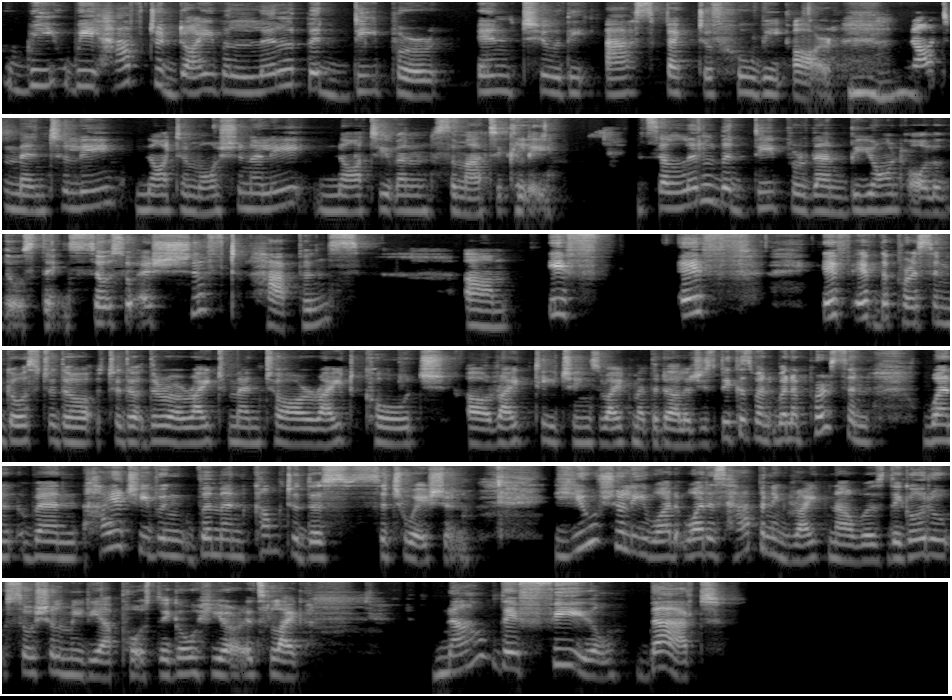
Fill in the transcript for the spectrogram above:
we we have to dive a little bit deeper into the aspect of who we are. Mhm. not mentally not emotionally not even somatically. It's a little bit deeper than beyond all of those things. So so a shift happens um, if if if if the person goes to the to the the right mentor right coach uh, right teachings right methodologies because when when a person when when high achieving women come to this situation usually what what is happening right now is they go to social media posts they go here. It's like now they feel that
